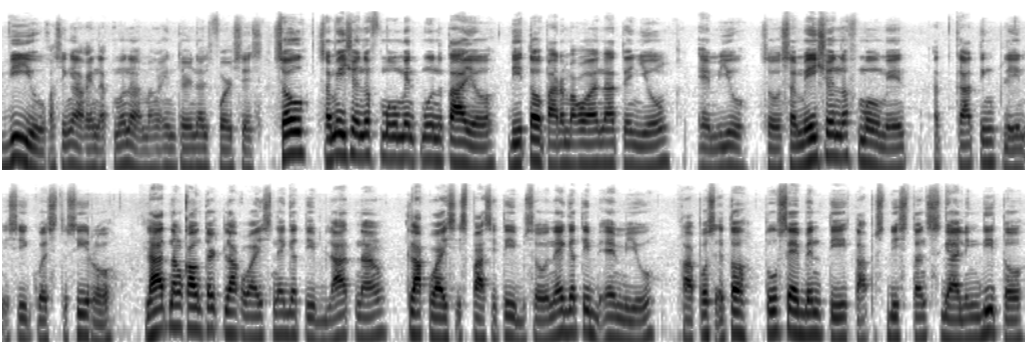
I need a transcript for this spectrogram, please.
VU kasi nga, kinat mo na, mga internal forces. So, summation of moment muna tayo dito para makuha natin yung MU. So, summation of moment at cutting plane is equals to 0. Lahat ng counterclockwise negative, lahat ng clockwise is positive. So, negative MU tapos ito, 270 tapos distance galing dito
